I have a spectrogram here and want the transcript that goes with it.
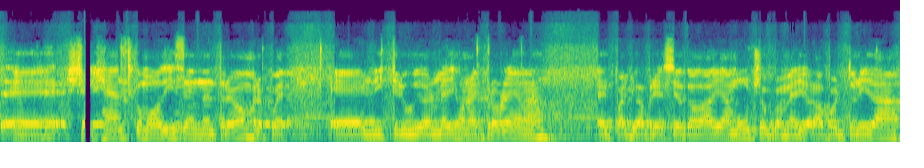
eh, shake hands, como dicen, entre hombres, pues el distribuidor me dijo no hay problema, el cual yo aprecio todavía mucho porque me dio la oportunidad.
